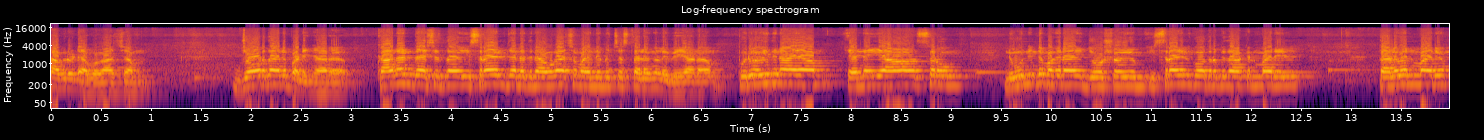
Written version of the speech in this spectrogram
അവരുടെ അവകാശം. ജോർദാന് പടിഞ്ഞാറ്. കാനാൻ ദേശത്ത് ഇസ്രായേൽ ജനത്തിന് അവകാശമായി ലഭിച്ച സ്ഥലങ്ങൾ ഇവയാണ്. പുരോഹിതനായ എനയാസറും നൂനിന്റെ മകനായ ജോഷോയും ഇസ്രായേൽ ഗോത്രപിതാക്കന്മാരിൽ തലവന്മാരും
